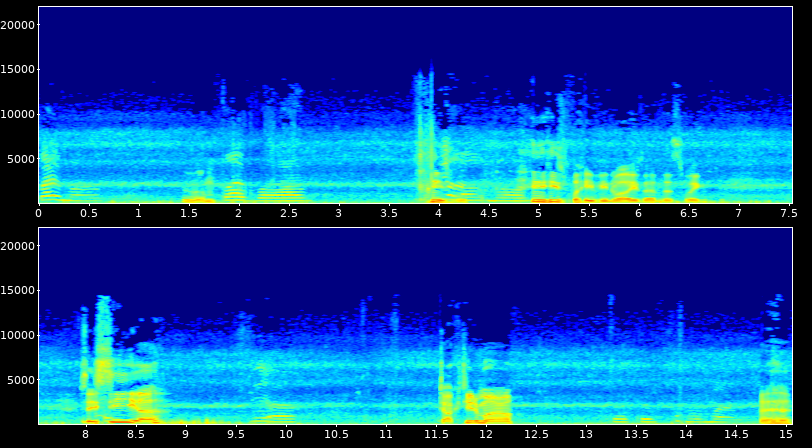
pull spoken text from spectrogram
Bye, Mom. Hey, mom. Bye, Mom. He's, Mom. he's waving while he's on the swing. Say see ya. Yeah. Talk to you tomorrow. That's a mama.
